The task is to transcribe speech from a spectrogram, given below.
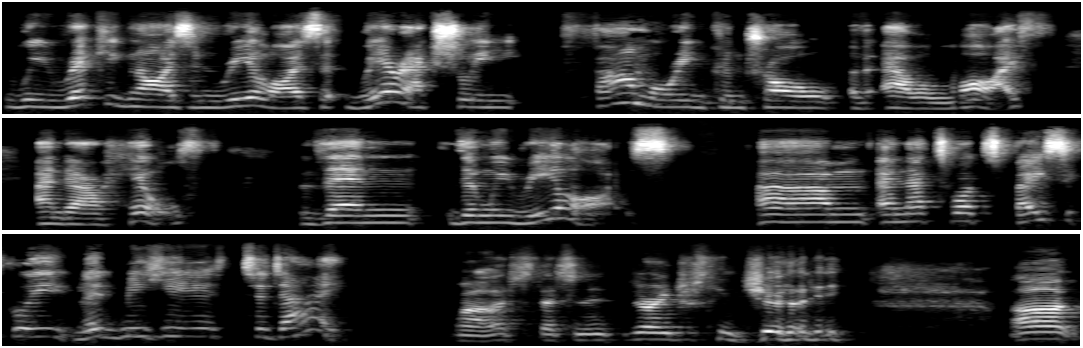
we recognize and realize that we're actually far more in control of our life and our health than than we realize um, and that's what's basically led me here today Wow, that's that's a very interesting journey. Uh,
